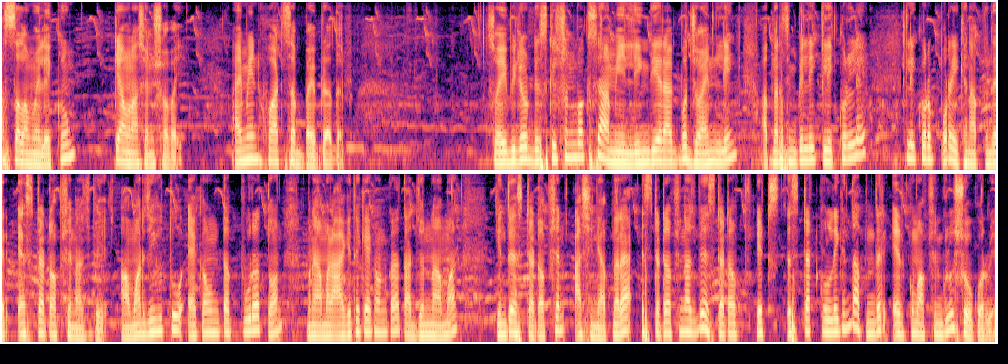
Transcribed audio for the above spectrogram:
আসসালামু আলাইকুম কেমন আছেন সবাই? I mean WhatsApp by brother so এই ভিডিওর ডিসক্রিপশন বক্সে আমি লিঙ্ক দিয়ে রাখব জয়েন লিঙ্ক আপনারা সিম্পলি ক্লিক করলে ক্লিক করার পরে এখানে আপনাদের স্টার্ট অপশন আসবে। আমার যেহেতু অ্যাকাউন্টটা পুরাতন মানে আমার আগে থেকে অ্যাকাউন্ট করা, তার জন্য আমার কিন্তু স্টার্ট অপশন আসেনি। আপনারা স্টার্ট অপশান আসবে স্টার্ট অপ স্টার্ট করলে কিন্তু আপনাদের এরকম অপশনগুলো শো করবে।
